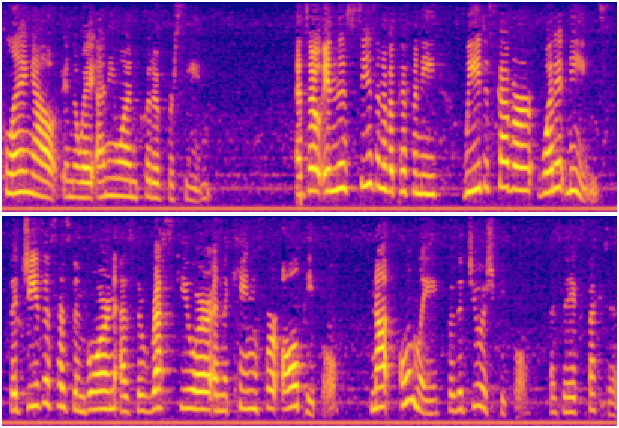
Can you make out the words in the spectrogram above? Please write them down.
playing out in the way anyone could have foreseen. And so in this season of Epiphany, we discover what it means that Jesus has been born as the rescuer and the king for all people, not only for the Jewish people, as they expected.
